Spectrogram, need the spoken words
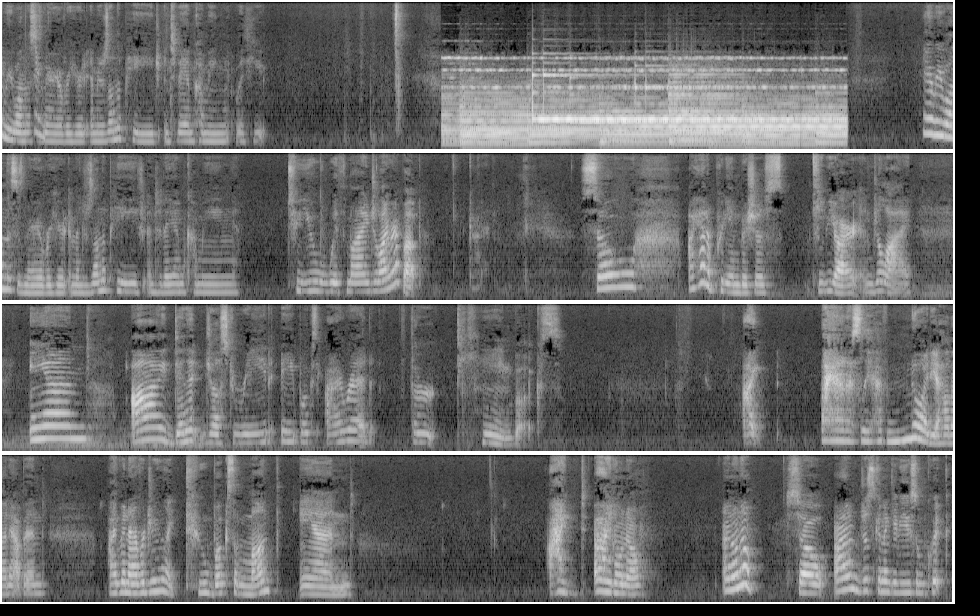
everyone, this is Mary over here at Images on the Page, and today I'm coming with you. Hey everyone, this is Mary over here at Images on the Page, and today I'm coming to you with my July wrap up. Got it. So, I had a pretty ambitious TBR in July, and I didn't just read eight books, I read 13 books. I I honestly have no idea how that happened. I've been averaging like two books a month and I I don't know. I don't know. So, I'm just going to give you some quick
